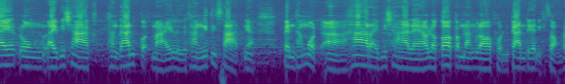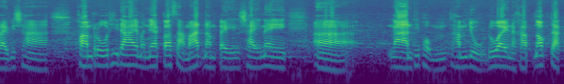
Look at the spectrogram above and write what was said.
ได้ลงรายวิชาทางด้านกฎหมาย หรือทางนิติศาสตร์เนี่ยเป็นทั้งหมดอ่าห้ารายวิชาแล้ว แล้วก็กำลังรอผลการเรียนอีก 2 รายวิชา ความรู้ที่ได้มันเนี่ยก็สามารถนำไปใช้ใน งานที่ผมทำอยู่ด้วยนะครับ นอกจาก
